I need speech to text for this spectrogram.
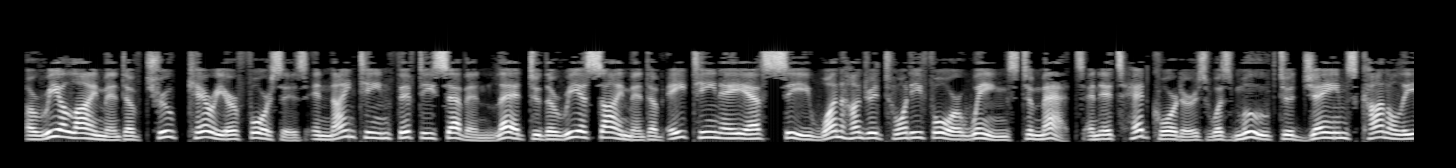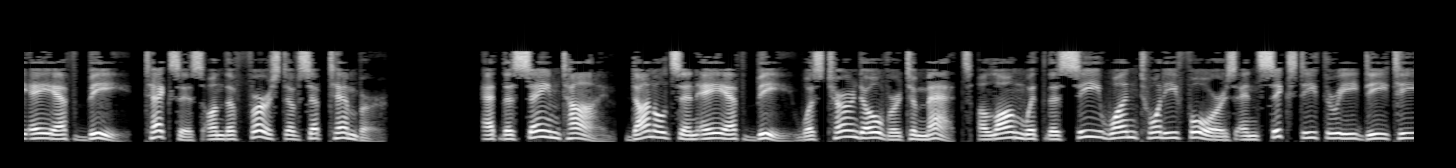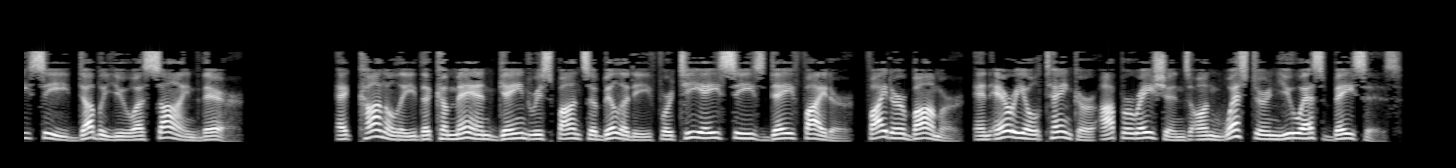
a realignment of troop carrier forces in 1957 led to the reassignment of 18 AFC 124 wings to MATS and its headquarters was moved to James Connally AFB, Texas on 1 September. At the same time, Donaldson AFB was turned over to MATS along with the C-124s and 63 DTCW assigned there. At Connally the command gained responsibility for TAC's day fighter, fighter bomber, and aerial tanker operations on western U.S. bases.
